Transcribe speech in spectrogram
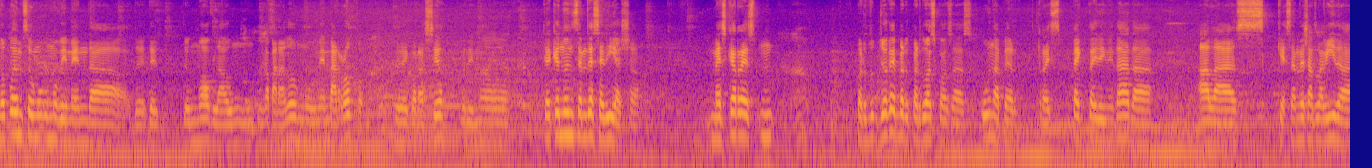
no podem ser un, un moviment d'un moble, un, un aparador, un moviment barroco de decoració, vull dir, no, crec que no ens hem de cedir això. Més que res, per, jo crec per, per dues coses. Una, per respecte i dignitat a, a les que s'han deixat la vida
